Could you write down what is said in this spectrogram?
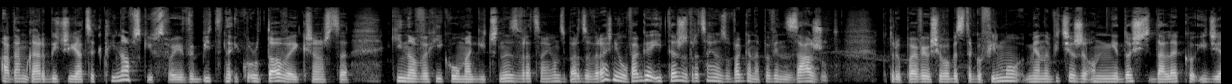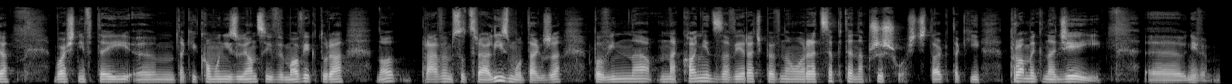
Adam Garbicz i Jacek Klinowski w swojej wybitnej, kultowej książce Kino Wehikuł Magiczny, zwracając bardzo wyraźnie uwagę i też zwracając uwagę na pewien zarzut, który pojawiał się wobec tego filmu, mianowicie, że on nie dość daleko idzie właśnie w tej um, takiej komunizującej wymowie, która no, prawem socrealizmu także powinna na koniec zawierać pewną receptę na przyszłość, tak? taki promyk nadziei, e, nie wiem,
